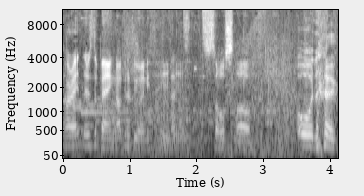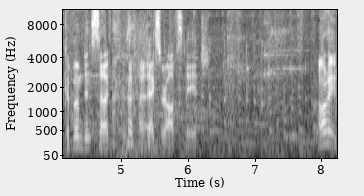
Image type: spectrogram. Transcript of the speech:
All right, there's the bang. Not gonna do anything. Mhm. That's so slow. Oh, the kaboom didn't suck. a Dexter off stage. All right,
